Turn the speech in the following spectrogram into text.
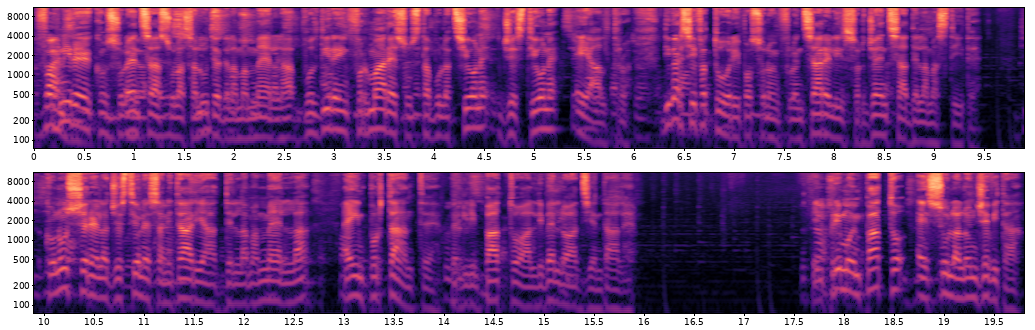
Fornire consulenza sulla salute della mammella vuol dire informare su stabulazione, gestione e altro. Diversi fattori possono influenzare l'insorgenza della mastite. Conoscere la gestione sanitaria della mammella è importante per l'impatto a livello aziendale. Il primo impatto è sulla longevità.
